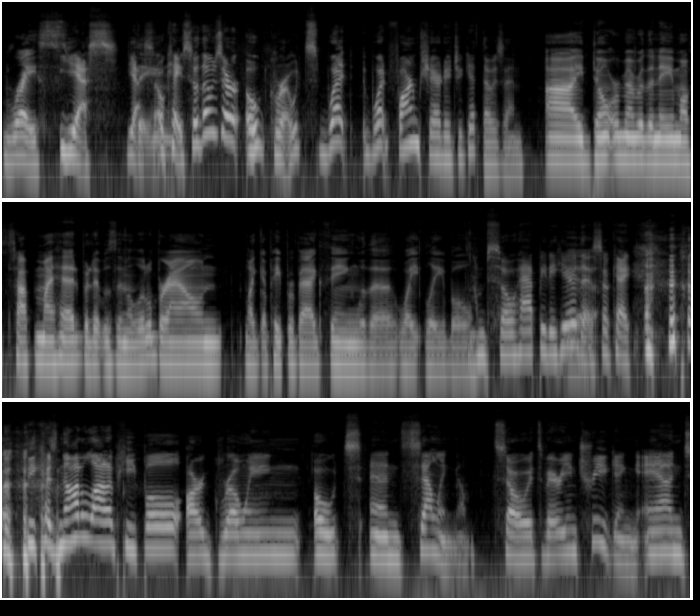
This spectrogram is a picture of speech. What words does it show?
rice. Yes. Yes. Thing. Okay. So those are oat groats. What what farm share did you get those in? I don't remember the name off the top of my head, but it was in a little brown like a paper bag thing with a white label. I'm so happy to hear Yeah. this. Okay. because not a lot of people are growing oats and selling them. So it's very intriguing. And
